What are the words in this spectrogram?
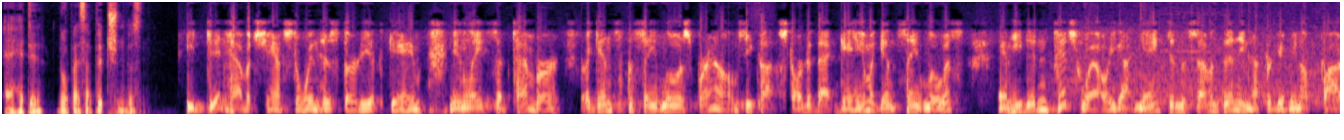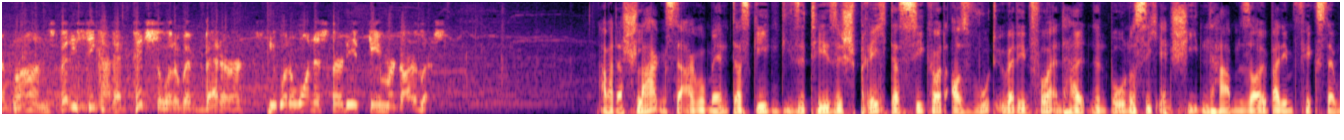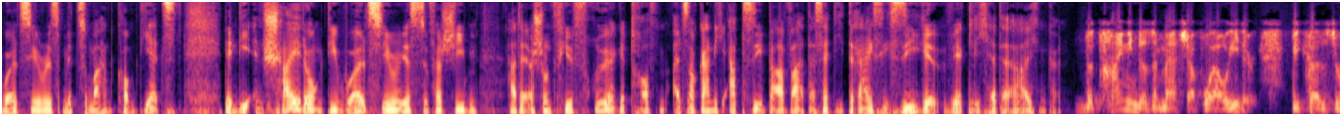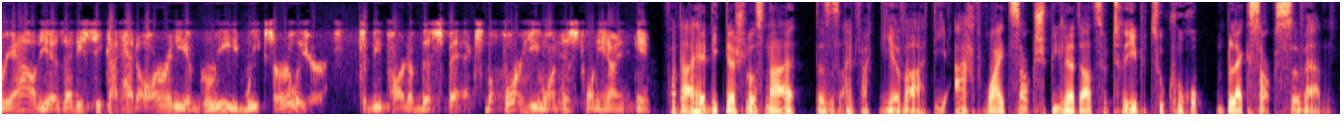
Er hätte nur besser pitchen müssen. He did have a chance to win his 30th game in late September against the St. Louis Browns. He got started that game against St. Louis, and he didn't pitch well. He got yanked in the seventh inning after giving up five runs. If Eddie Seacott had pitched a little bit better, he would have won his 30th game regardless. Aber das schlagendste Argument, das gegen diese These spricht, dass Seacott aus Wut über den vorenthaltenen Bonus sich entschieden haben soll, bei dem Fix der World Series mitzumachen, kommt jetzt. Denn die Entscheidung, die World Series zu verschieben, hatte er schon viel früher getroffen, als noch gar nicht absehbar war, dass er die 30 Siege wirklich hätte erreichen können. The timing doesn't match up well either, because the reality is Eddie Seacott had already agreed weeks earlier to be part of this fix before he won his 29th game. Von daher liegt der Schluss nahe, dass es einfach Gier war, die acht White Sox-Spieler dazu trieb, zu korrupten Black Sox zu werden.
